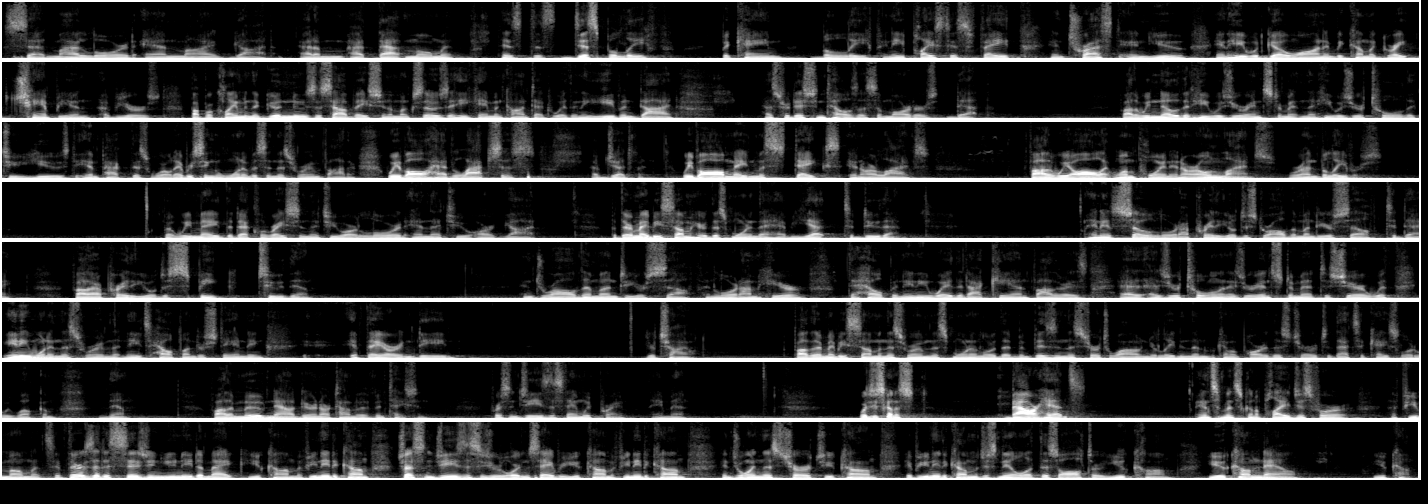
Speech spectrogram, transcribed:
said, My Lord and my God. At, a, at that moment, his dis- disbelief became belief. And he placed his faith and trust in you, and he would go on and become a great champion of yours by proclaiming the good news of salvation amongst those that he came in contact with. And he even died, as tradition tells us, a martyr's death. Father, we know that He was your instrument and that He was your tool that you used to impact this world. Every single one of us in this room, Father, we've all had lapses of judgment. We've all made mistakes in our lives. Father, we all at one point in our own lives were unbelievers. But we made the declaration that you are Lord and that you are God. But there may be some here this morning that have yet to do that. And if so, Lord, I pray that you'll just draw them unto yourself today. Father, I pray that you will just speak to them and draw them unto yourself. And Lord, I'm here to help in any way that I can, Father, as, as, as, your tool and as your instrument to share with anyone in this room that needs help understanding if they are indeed your child. Father, there may be some in this room this morning, Lord, that have been visiting this church a while and you're leading them to become a part of this church. If that's the case, Lord, we welcome them. Father, move now during our time of invitation. First, in Jesus' name we pray. Amen. We're just going to bow our heads. Instrument's going to play just for a few moments. If there's a decision you need to make, you come. If you need to come, trusting Jesus as your Lord and Savior, you come. If you need to come and join this church, you come. If you need to come and just kneel at this altar, you come. You come now. You come.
